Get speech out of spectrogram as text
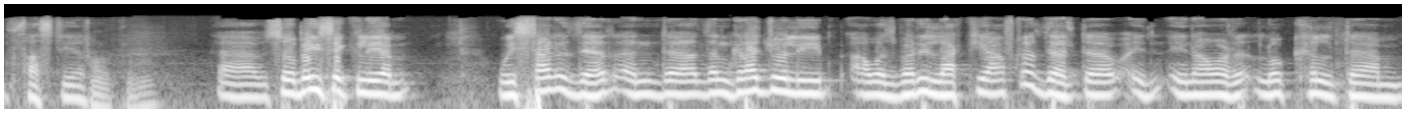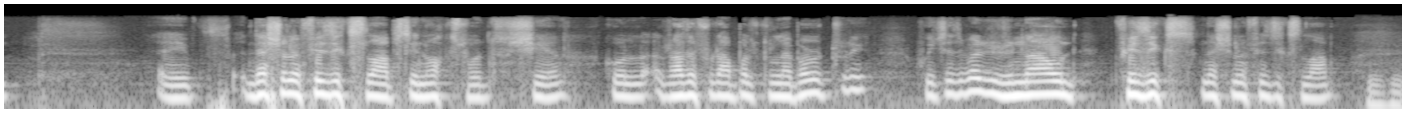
first year. Okay. Uh, so basically, um, we started there, and uh, then gradually I was very lucky. After that, uh, in, in our local um, National Physics Labs in Oxfordshire called Rutherford Appleton Laboratory, which is a very renowned physics national physics lab, mm-hmm.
